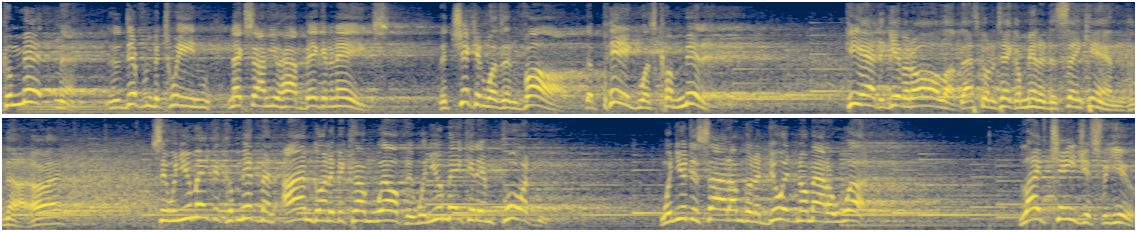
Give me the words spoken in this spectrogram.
Commitment. A difference between next time you have bacon and eggs. The chicken was involved, the pig was committed. He had to give it all up. That's going to take a minute to sink in. Not, all right? See, when you make a commitment, I'm going to become wealthy, when you make it important, when you decide I'm going to do it no matter what, life changes for you.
